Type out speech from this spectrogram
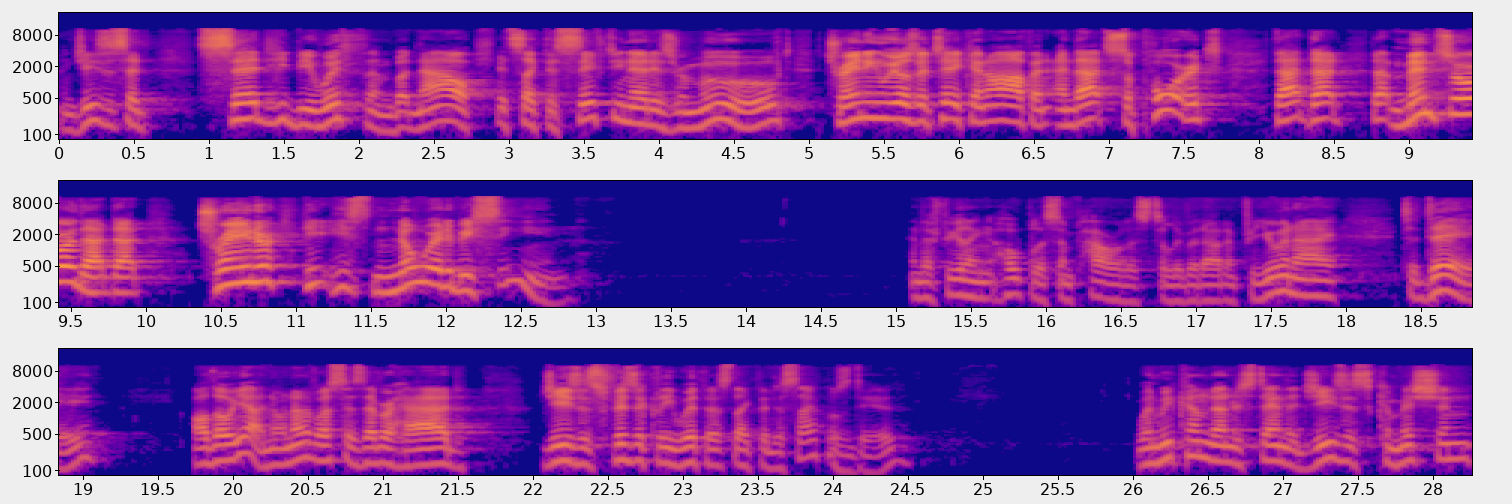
And Jesus said, said he'd be with them, but now it's like the safety net is removed, training wheels are taken off, and, and that support, that, that, that mentor, that, that trainer, he, he's nowhere to be seen. And they're feeling hopeless and powerless to live it out. And for you and I today, Although, yeah, no, none of us has ever had Jesus physically with us like the disciples did. When we come to understand that Jesus' commission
